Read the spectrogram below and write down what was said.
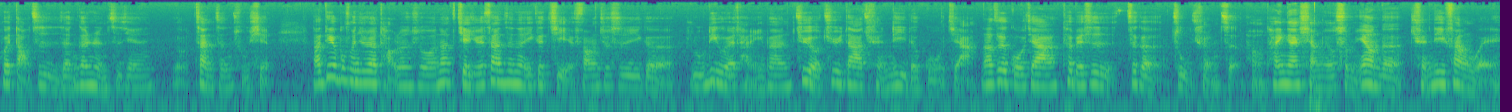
会导致人跟人之间有战争出现。然后第二部分就在讨论说，那解决战争的一个解方，就是一个如利维坦一般具有巨大权力的国家。那这个国家，特别是这个主权者，哈，他应该享有什么样的权力范围？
